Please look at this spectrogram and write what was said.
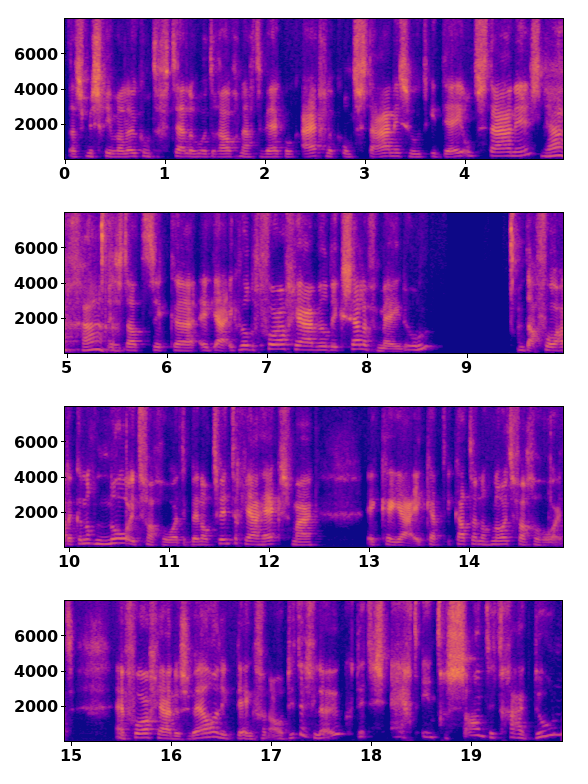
dat is misschien wel leuk om te vertellen hoe het Rauwgenachtenwerkboek eigenlijk ontstaan is, hoe het idee ontstaan is. Ja, graag. Is dat ik, uh, ik, ja, ik wilde vorig jaar wilde ik zelf meedoen. Daarvoor had ik er nog nooit van gehoord. Ik ben al twintig jaar heks, maar ik, uh, ja, ik, heb, ik had er nog nooit van gehoord. En vorig jaar dus wel. En ik denk van, oh, dit is leuk. Dit is echt interessant. Dit ga ik doen.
